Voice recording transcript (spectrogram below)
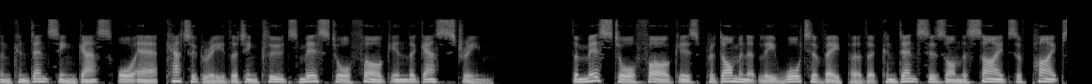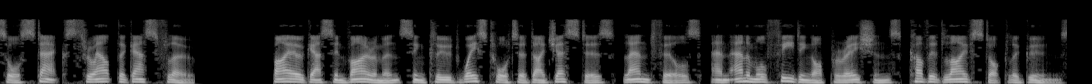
and condensing gas or air category that includes mist or fog in the gas stream. The mist or fog is predominantly water vapor that condenses on the sides of pipes or stacks throughout the gas flow. Biogas environments include wastewater digesters, landfills, and animal feeding operations covered livestock lagoons.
